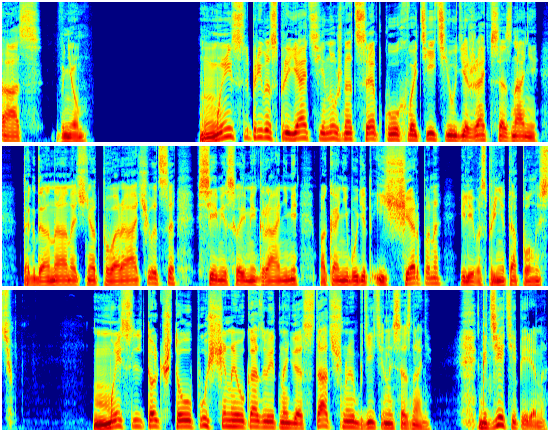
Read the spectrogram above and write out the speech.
ас в нем. Мысль при восприятии нужно цепку ухватить и удержать в сознании, тогда она начнет поворачиваться всеми своими гранями, пока не будет исчерпана или воспринята полностью. Мысль только что упущенная указывает на недостаточную бдительность сознания. Где теперь она?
